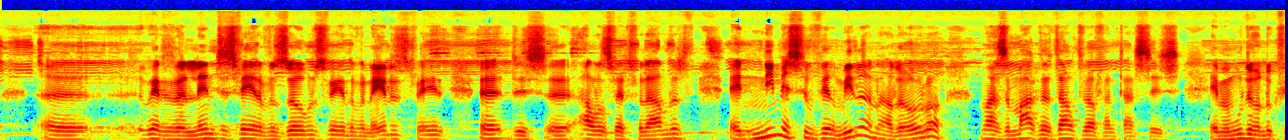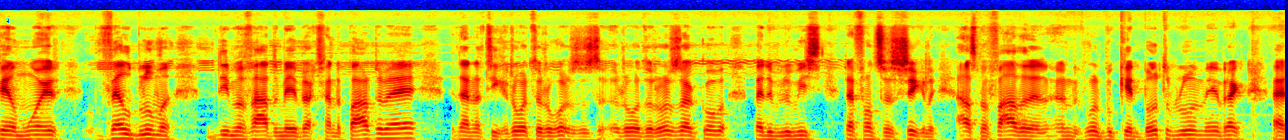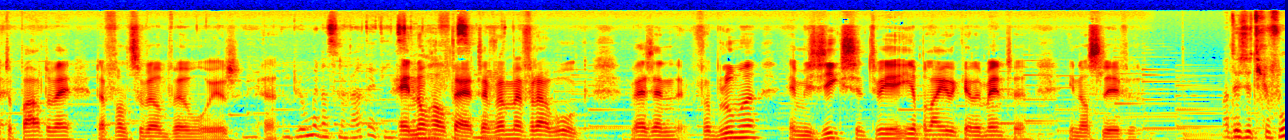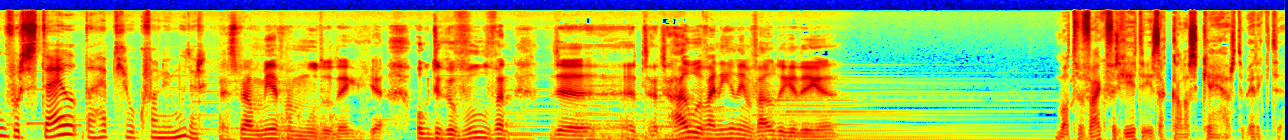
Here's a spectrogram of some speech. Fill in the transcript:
werd er een lentesfeer of een zomersfeer of een herfstsfeer. Eh, dus alles werd veranderd. En niet met zoveel middelen na de oorlog. Maar ze maakten het altijd wel fantastisch. En mijn moeder vond ook veel mooier velbloemen die mijn vader meebracht van de paardenwei. Dan dat die grote roze, rode roos zou komen bij de bloemist. Dat vond ze verschrikkelijk. Als mijn vader een, een groot boeket boterbloemen meebracht uit de paardenwei, dat vond ze wel veel mooier. Ja. En bloemen, dat is nog altijd iets. En nog altijd, en van mijn vrouw ook. Wij zijn voor bloemen en muziek zijn twee heel belangrijke elementen in ons leven. Maar dus het gevoel voor stijl, dat heb je ook van uw moeder. Dat is wel meer van mijn moeder, denk ik. Ja. Ook het gevoel van de, het, het houden van heel eenvoudige dingen. Wat we vaak vergeten is dat Callas keihard werkte.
